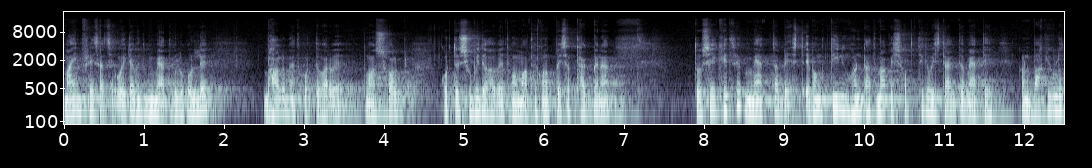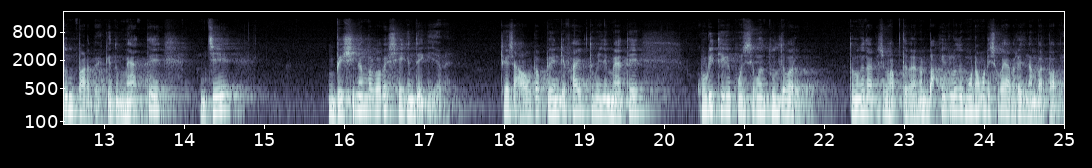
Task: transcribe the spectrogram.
মাইন্ড ফ্রেশ আছে, ওই টাইমে তুমি ম্যাথগুলো করলে ভালো ম্যাথ করতে পারবে। তোমার সলভ করতে সুবিধা হবে, তোমার মাথায় কোনো প্রেশার থাকবে না। তো সেই ক্ষেত্রে ম্যাথটা বেস্ট এবং তিন ঘণ্টা তোমাকে সব থেকে বেশি টাইম দিতে ম্যাথে কারণ বাকিগুলো তুমি পারবে, কিন্তু ম্যাথে যে বেশি নাম্বার পাবে, সে কিন্তু এগিয়ে যাবে। ঠিক আছে? আউট অফ টোয়েন্টি ফাইভ তুমি যদি ম্যাথে কুড়ি থেকে পঁচিশের মধ্যে তুলতে পারো, তোমাকে তার কিছু ভাবতে হবে কারণ বাকিগুলো তো মোটামুটি সবাই অ্যাভারেজ নাম্বার পাবে।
